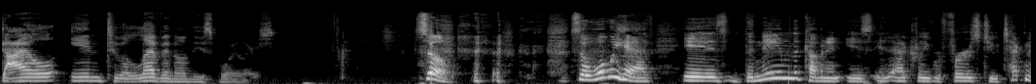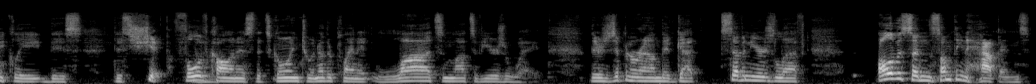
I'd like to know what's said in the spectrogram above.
dial into 11 on these spoilers. So, so what we have is the name the Covenant is it actually refers to technically this this ship full of mm-hmm. colonists that's going to another planet, lots and lots of years away. They're zipping around. They've got seven years left. All of a sudden, something happens,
